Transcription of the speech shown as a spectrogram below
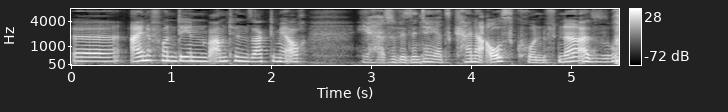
Äh, eine von den Beamtinnen sagte mir auch, ja, also wir sind ja jetzt keine Auskunft, ne? Also so,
